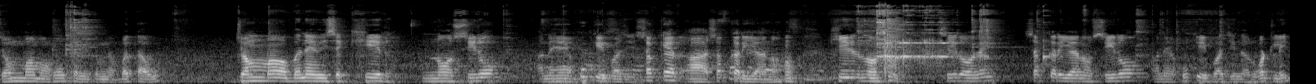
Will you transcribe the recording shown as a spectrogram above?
જમવામાં હું છે ને તમને બતાવું. જમવામાં બનાવી છે ખીરનો શીરો અને હુકી ભાજી. શક્કર હા શક્કરિયાનો. ખીરનો શીરો નહીં. શક્કરિયાનો શીરો અને હુકી ભાજીને રોટલી.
